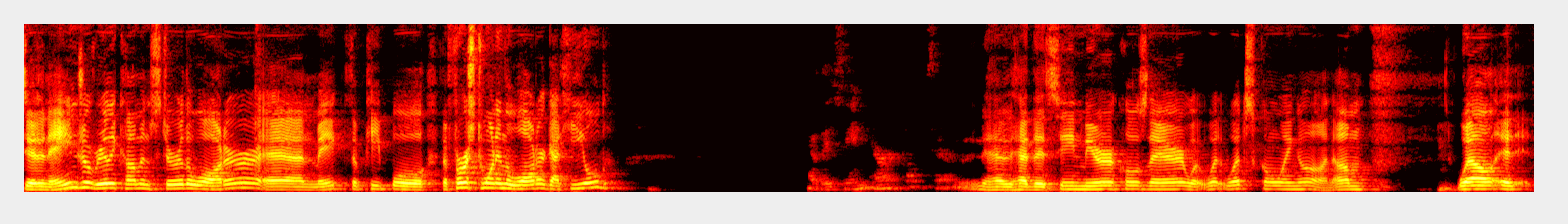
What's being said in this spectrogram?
Did an angel really come and stir the water and make the people, the first one in the water got healed? Have they seen miracles there? Had, had they seen miracles there? What, what, what's going on? Um, well, it,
